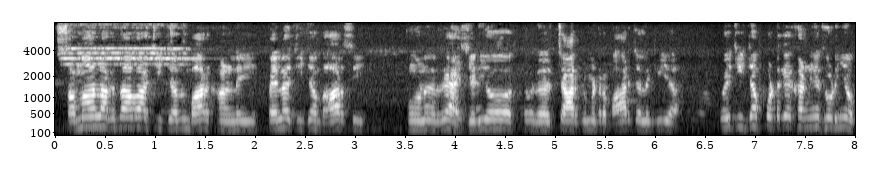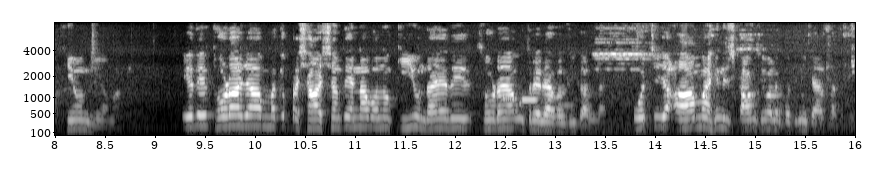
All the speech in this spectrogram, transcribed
ਸਮਾਂ ਲੱਗਦਾ ਵਾ ਚੀਜ਼ਾਂ ਨੂੰ ਬਾਹਰ ਖਾਣ ਲਈ। ਪਹਿਲਾਂ ਚੀਜ਼ਾਂ ਬਾਹਰ ਸੀ। ਹੁਣ ਰਿਹਾਇਸ਼ ਜਿਹੜੀ ਉਹ 4 ਕਿਲੋਮੀਟਰ ਬਾਹਰ ਚੱਲ ਗਈ ਆ। ਕੋਈ ਚੀਜ਼ਾਂ ਪੁੱਟ ਕੇ ਖੜਨੀਆਂ ਥੋੜੀਆਂ ਔਖੀਆਂ ਹੁੰਦੀਆਂ ਵਾ। ਇਹਦੇ ਥੋੜਾ ਜਿਹਾ ਮਤਲਬ ਕਿ ਪ੍ਰਸ਼ਾਸਨ ਤੇ ਇਹਨਾਂ ਵੱਲੋਂ ਕੀ ਹੁੰਦਾ, ਇਹਦੇ ਥੋੜਾ ਉਤਰੇ ਲੈਵਲ ਦੀ ਗੱਲ ਹੈ। ਉਹ ਚ ਆਮ ਅਸੀਂ ਨਿਸ਼ਕਾਮ ਸੇਵਾ ਵਾਲੇ ਕੁਝ ਨਹੀਂ ਕਹਿ ਸਕਦੇ।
